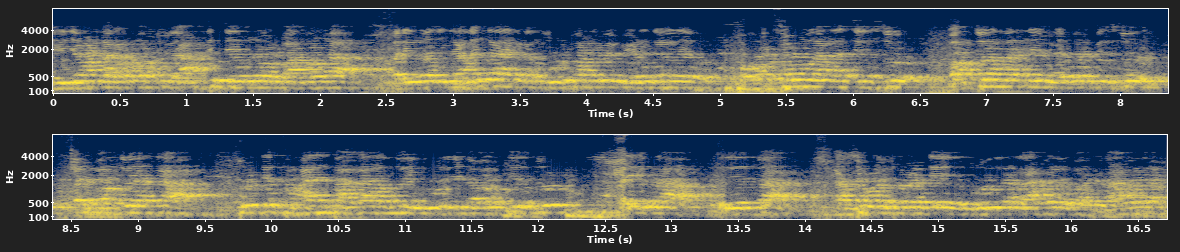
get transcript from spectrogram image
విజయవాడ నగరం మొత్తం వ్యాప్తి చేయడంలో భాగం భాగంగా మరి ఈరోజు ఘనంగా ఇక్కడ గుడి పనులు వేడుకల్ని ఒక చేస్తూ భక్తులందరినీ మేల్కొల్పిస్తూ మరి భక్తుల యొక్క పూర్తి సహాయ సహకారంతో ఈ గుడిని డెవలప్ చేస్తూ మరి ఇక్కడ యొక్క కష్టపడుతున్నటువంటి గురువు గారు రాఘవ వారి రాఘవ గారు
